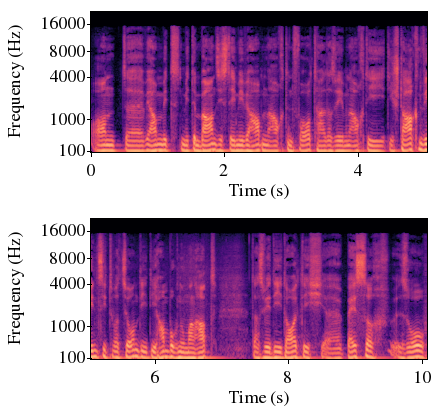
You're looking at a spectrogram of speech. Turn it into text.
Und äh, wir haben mit, mit dem Bahnsystem, wie wir haben, auch den Vorteil, dass wir eben auch die, die starken Windsituationen, die, die Hamburg nun mal hat, dass wir die deutlich äh, besser so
